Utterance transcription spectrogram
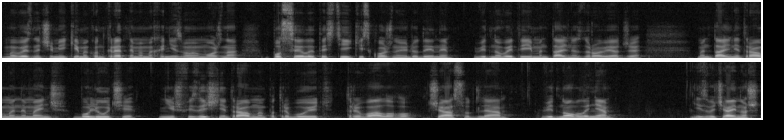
ми визначимо, якими конкретними механізмами можна посилити стійкість кожної людини, відновити її ментальне здоров'я, адже ментальні травми не менш болючі, ніж фізичні травми, потребують тривалого часу для відновлення. І, звичайно ж,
